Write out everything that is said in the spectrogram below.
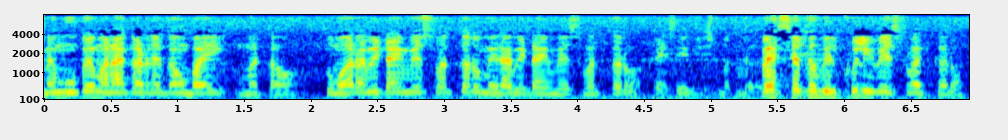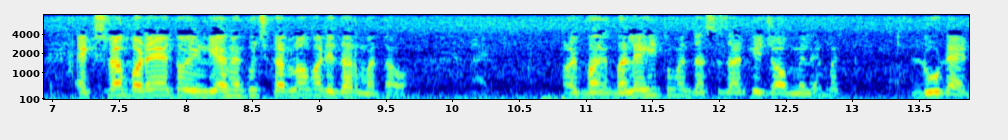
मैं मुँह पे मना कर देता हूँ भाई मत आओ। तुम्हारा भी टाइम वेस्ट मत करो मेरा भी टाइम वेस्ट मत करो। पैसे वेस्ट मत करो। पैसे तो बिल्कुल ही वेस्ट मत करो। एक्स्ट्रा बड़े हैं तो इंडिया में कुछ कर लो पर इधर मत आओ। और भले ही तुम्हें दस हज़ार की जॉब मिले बट डू डैट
